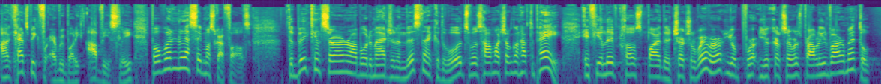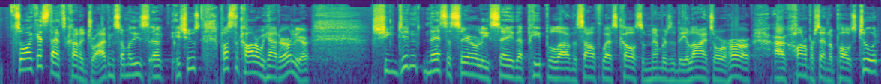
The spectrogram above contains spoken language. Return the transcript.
I can't speak for everybody, obviously, but when let's say Muskrat Falls, the big concern I would imagine in this neck of the woods was how much I'm going to have to pay. If you live close by the Churchill River, your your concern was probably environmental. So I guess that's kind of driving some of these uh, issues. Plus the caller we had earlier she didn't necessarily say that people on the southwest coast and members of the alliance or her are 100% opposed to it,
